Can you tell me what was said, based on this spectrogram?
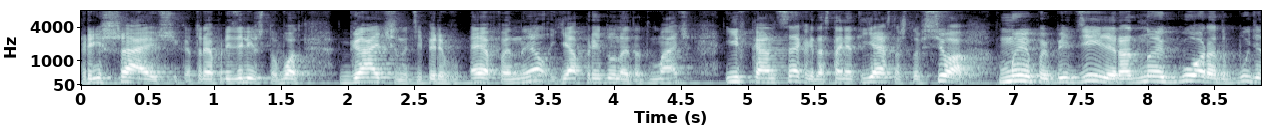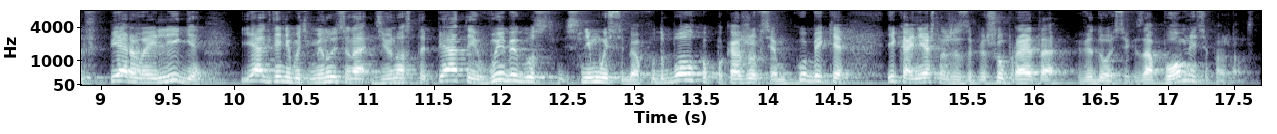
решающий, который определит, что вот Гатчина теперь в ФНЛ, я приду на этот матч, и в конце, когда станет ясно, что все, мы победили, родной город будет в первой лиге, я где-нибудь в минуте на 95-й выбегу, сниму себя футболку, покажу всем кубики и, конечно же, запишу про это видосик. Запомните, пожалуйста.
